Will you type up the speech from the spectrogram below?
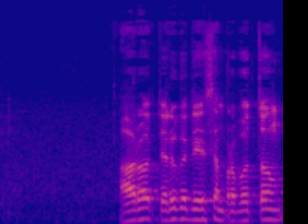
ఆ రోజు తెలుగుదేశం ప్రభుత్వం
